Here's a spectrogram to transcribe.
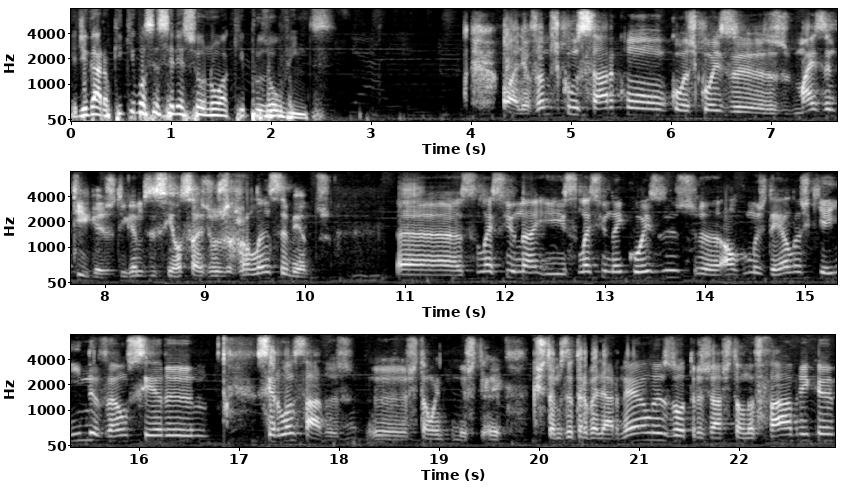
Edgar, o que, que você selecionou aqui para os ouvintes? Olha, vamos começar com, com as coisas mais antigas, digamos assim, ou seja, os relançamentos. Uh, selecionei e selecionei coisas, uh, algumas delas que ainda vão ser, uh, ser lançadas. estão em, que estamos a trabalhar nelas, outras já estão na fábrica.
